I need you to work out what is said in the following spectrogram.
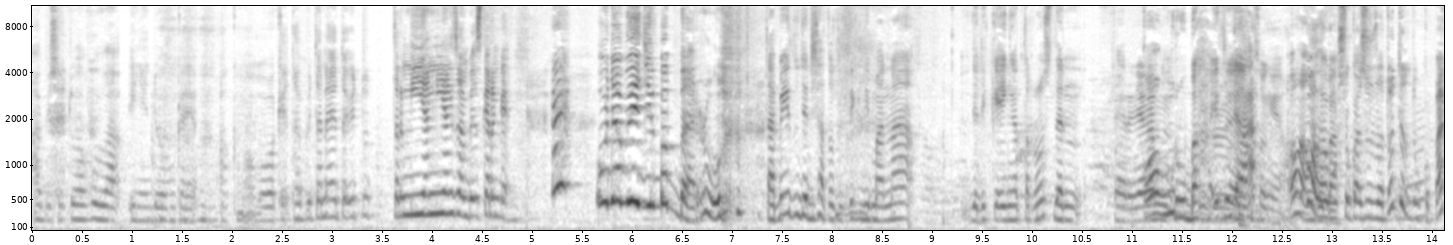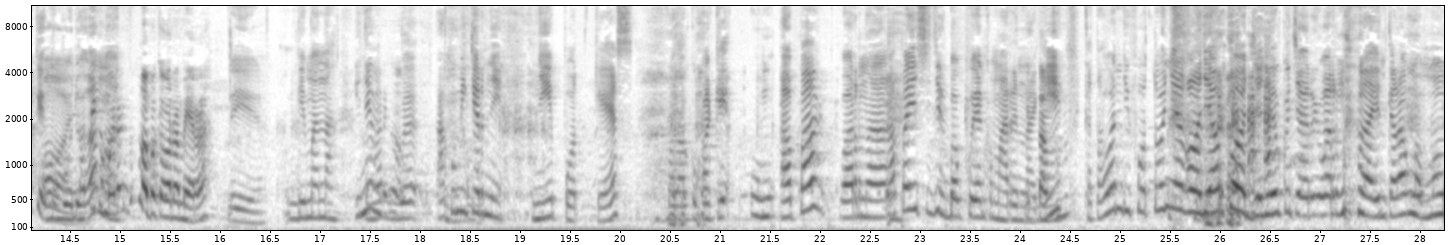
abis itu aku lah ini dong kayak aku nggak mau pakai tapi ternyata itu terngiang-ngiang sampai sekarang kayak eh udah beli jilbab baru. Tapi itu jadi satu titik di mana jadi keinget terus dan akhirnya oh kan ngerubah itu ya langsung ya oh kalau ngerubah. suka sesuatu tetap aku pakai Oh, bodo tapi amat. kemarin tuh nggak pakai warna merah? Iya. Gimana? Ini gua- aku mikir nih nih podcast kalau aku pakai um, apa warna apa ya sih jilbabku yang kemarin lagi? Ketahuan di fotonya kalau di upload jadi aku cari warna lain. Karena aku nggak mau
